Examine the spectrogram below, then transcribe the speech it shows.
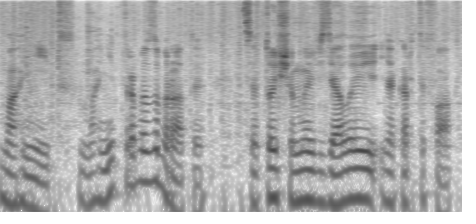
Магніт. Магніт треба забрати. Це той, що ми взяли як артефакт.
